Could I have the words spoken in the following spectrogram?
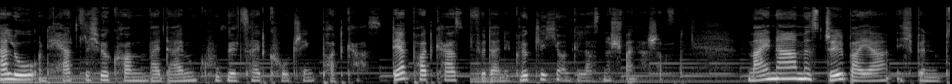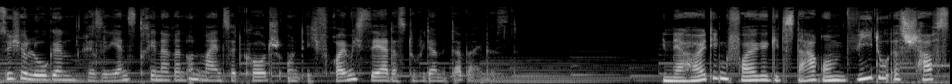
Hallo und herzlich willkommen bei deinem Kugelzeit Coaching Podcast. Der Podcast für deine glückliche und gelassene Schwangerschaft. Mein Name ist Jill Bayer. Ich bin Psychologin, Resilienztrainerin und Mindset Coach und ich freue mich sehr, dass du wieder mit dabei bist. In der heutigen Folge geht es darum, wie du es schaffst,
